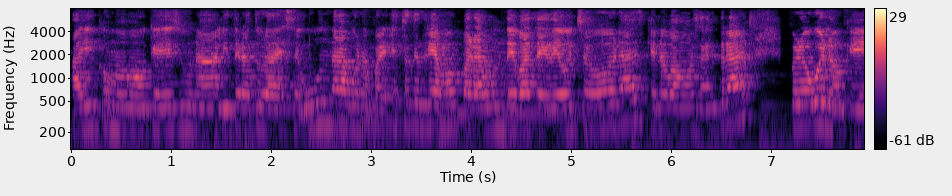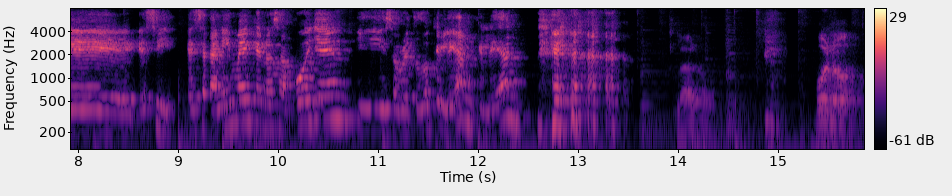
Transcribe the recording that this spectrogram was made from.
ahí como que es una literatura de segunda, bueno, pues esto tendríamos para un debate de ocho horas que no vamos a entrar, pero bueno, que, que, sí, que se animen, que nos apoyen y sobre todo que lean, que lean. Claro. Bueno,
